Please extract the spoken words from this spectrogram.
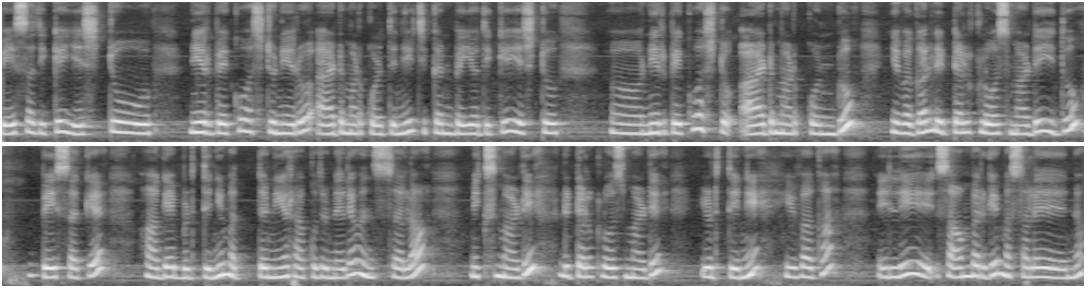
ಬೇಯಿಸೋದಕ್ಕೆ ಎಷ್ಟು ನೀರು ಬೇಕು ಅಷ್ಟು ನೀರು ಆ್ಯಡ್ ಮಾಡ್ಕೊಳ್ತೀನಿ. ಚಿಕನ್ ಬೇಯೋದಕ್ಕೆ ಎಷ್ಟು ನೀರು ಬೇಕು, ಅಷ್ಟು ಆ್ಯಡ್ ಮಾಡಿಕೊಂಡು ಇವಾಗ ಲಿಟಲ್ ಕ್ಲೋಸ್ ಮಾಡಿ ಇದು ಬೇಯಿಸೋಕ್ಕೆ ಹಾಗೆ ಬಿಡ್ತೀನಿ. ಮತ್ತು ನೀರು ಹಾಕಿದ್ರ ಮೇಲೆ ಒಂದು ಸಲ ಮಿಕ್ಸ್ ಮಾಡಿ ಲಿಟಲ್ ಕ್ಲೋಸ್ ಮಾಡಿ ಇಡ್ತೀನಿ. ಇವಾಗ ಇಲ್ಲಿ ಸಾಂಬಾರಿಗೆ ಮಸಾಲೆಯನ್ನು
